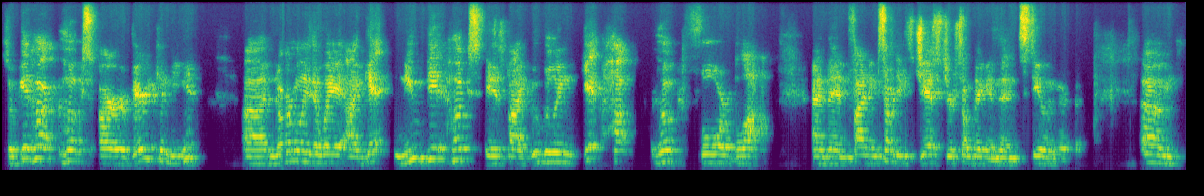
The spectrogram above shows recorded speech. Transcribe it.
So Git hooks are very convenient. Uh, normally, the way I get new Git hooks is by Googling Git hook for blah, and then finding somebody's gist or something and then stealing their thing. Um,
